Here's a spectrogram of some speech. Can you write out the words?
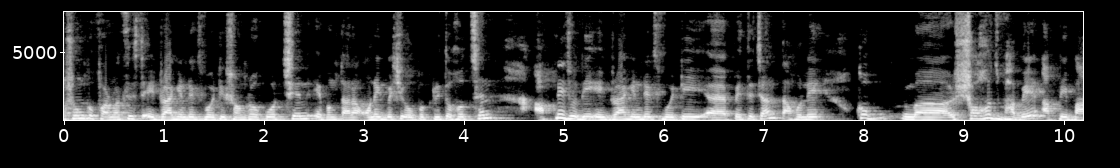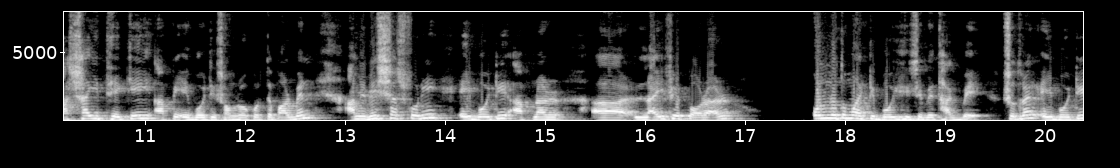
অসংখ্য ফার্মাসিস্ট এই ড্রাগ ইন্ডেক্স বইটি সংগ্রহ করছেন এবং তারা অনেক বেশি উপকৃত হচ্ছেন। আপনি যদি এই ড্রাগ ইন্ডেক্স বইটি পেতে চান, তাহলে খুব সহজভাবে আপনি বাসায় থেকেই আপনি এই বইটি সংগ্রহ করতে পারবেন। আমি বিশ্বাস করি এই বইটি আপনার লাইফে পড়ার অন্যতম একটি বই হিসেবে থাকবে। সুতরাং এই বইটি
